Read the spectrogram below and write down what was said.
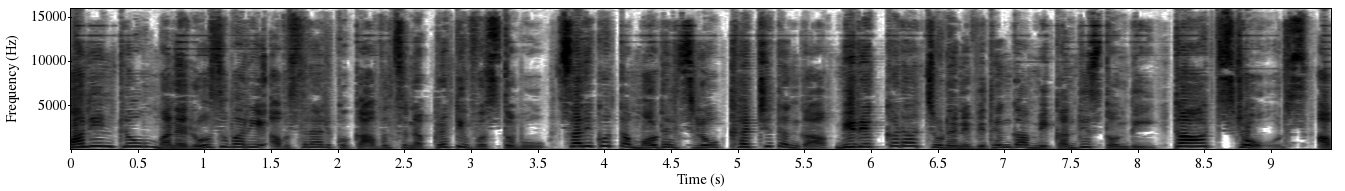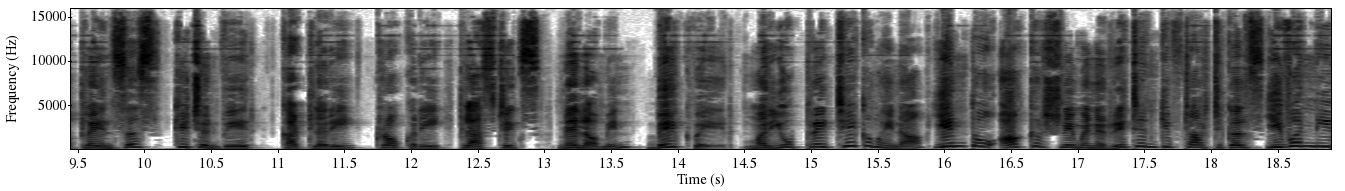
మన ఇంట్లో మన రోజువారీ అవసరాలకు కావలసిన ప్రతి వస్తువు సరికొత్త మోడల్స్లో ఖచ్చితంగా మీరెక్కడా చూడని విధంగా మీకందిస్తోంది Taj stores appliances kitchenware cutlery crockery plastics melamine bakeware మరియు ప్రత్యేకమైన ఎంతో ఆకర్షణీయమైన రిటర్న్ గిఫ్ట్ ఆర్టికల్స్ ఇవన్నీ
